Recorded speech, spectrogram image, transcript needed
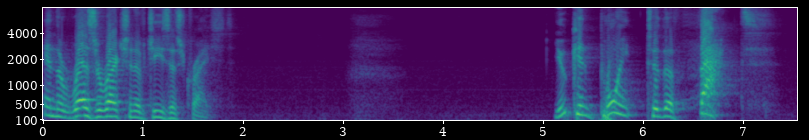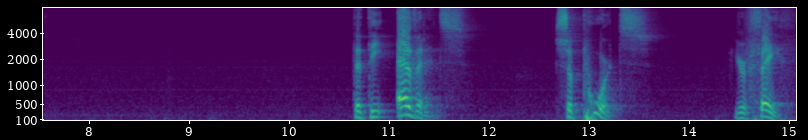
in the resurrection of Jesus Christ, you can point to the fact that the evidence supports your faith.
